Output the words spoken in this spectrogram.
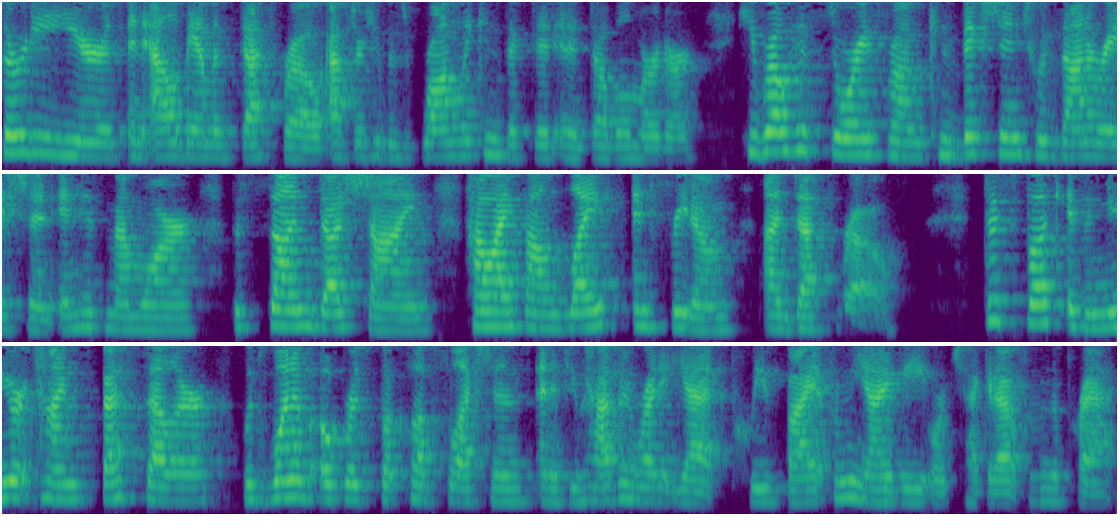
30 years in Alabama's death row after he was wrongly convicted in a double murder. He wrote his story from conviction to exoneration in his memoir, The Sun Does Shine How I Found Life and Freedom on Death Row. This book is a New York Times bestseller, was one of Oprah's book club selections, and if you haven't read it yet, please buy it from the Ivy or check it out from the Pratt.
